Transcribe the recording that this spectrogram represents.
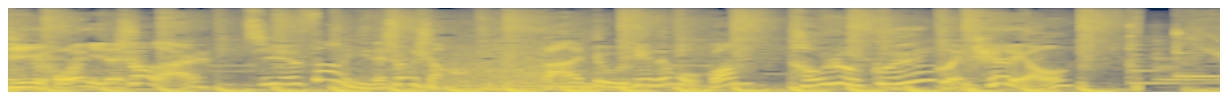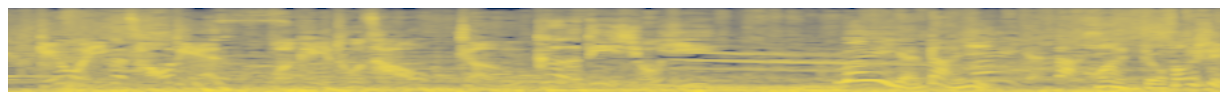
激活你的双耳，解放你的双手，把笃定的目光投入滚滚车流。给我一个槽点，我可以吐槽整个地球仪。微言大义，换种方式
